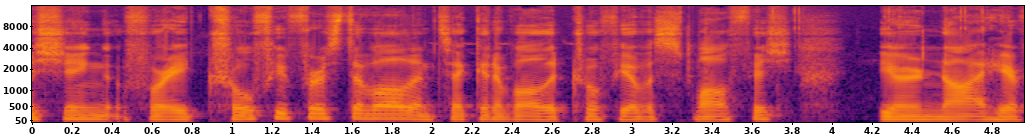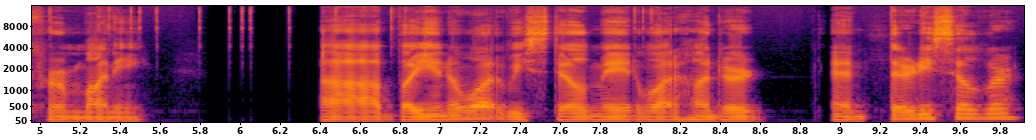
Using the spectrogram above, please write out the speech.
fishing for a trophy, first of all. And second of all, a trophy of a small fish. You're not here for money. Uh, but you know what? We still made, what, 130 silver?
